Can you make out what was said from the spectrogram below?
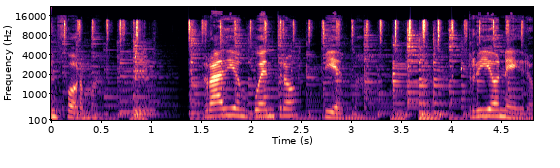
Informa. Radio Encuentro, Viedma. Río Negro.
